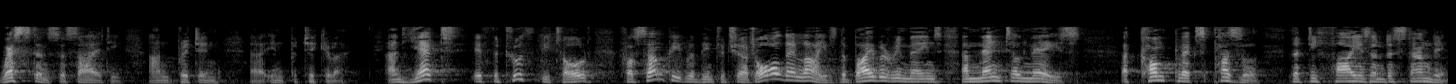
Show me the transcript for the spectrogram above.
Western society and Britain uh, in particular. And yet, if the truth be told, for some people who have been to church all their lives, the Bible remains a mental maze, a complex puzzle that defies understanding.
